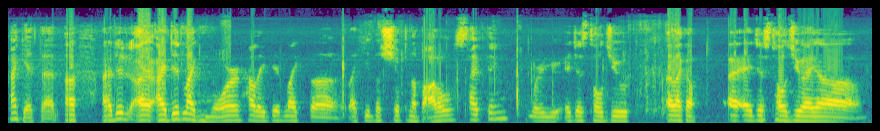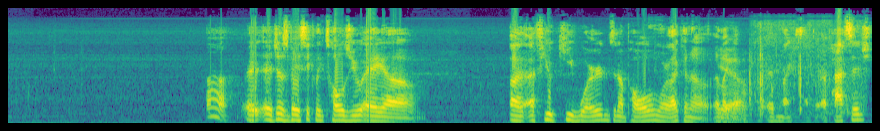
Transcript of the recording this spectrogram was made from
I get that. Uh, I did. I, I did like more how they did like the like the ship in the bottles type thing, where you it just told you uh, like a uh, it just told you a uh, ah it, it just basically told you a uh, a, a few key words in a poem or like in a like Yeah. a in like a passage,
